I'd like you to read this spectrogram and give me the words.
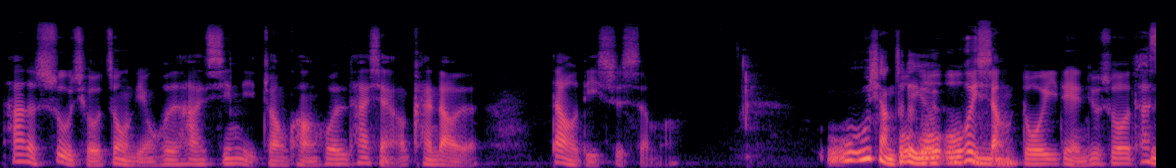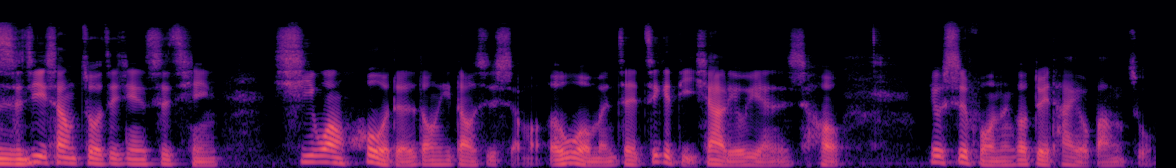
他的诉求重点，或者他的心理状况，或者他想要看到的到底是什么？我我想这个我我会想多一点，嗯、就是说他实际上做这件事情，希望获得的东西到底是什么？而我们在这个底下留言的时候，又是否能够对他有帮助？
